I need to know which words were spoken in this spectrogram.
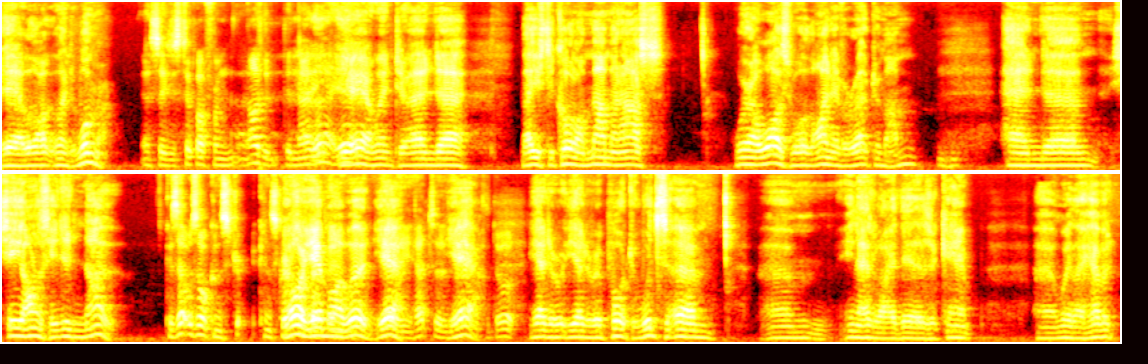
Yeah, well, I went to Woomera. And so you just took off from. I didn't, didn't know that. Yeah, Yeah. I went to, and uh, they used to call on mum and ask where I was. Well, I never wrote to mum, Mhm. and um, she honestly didn't know. Because that was all conscri- conscription. Oh, yeah, my then. word, yeah. You had to. Yeah. had to do it. You had to, you had to report to Woods um, um, in Adelaide. There, there's a camp uh, where they have it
